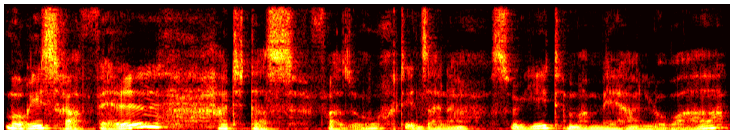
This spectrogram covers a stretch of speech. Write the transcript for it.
Maurice Ravel hat das versucht in seiner Suite Ma Mère Loire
